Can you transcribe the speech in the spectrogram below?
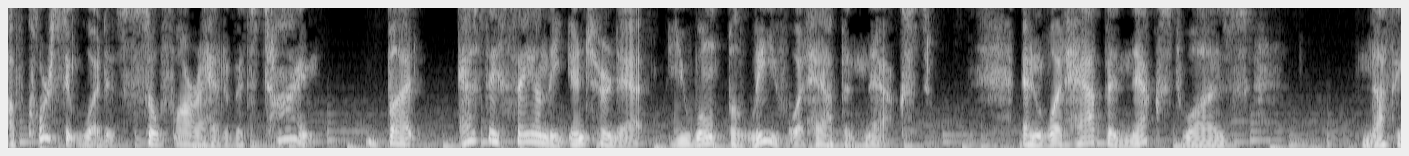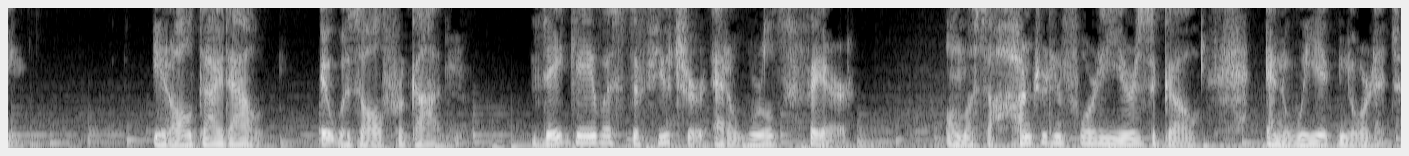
of course it would. It's so far ahead of its time. But as they say on the internet, you won't believe what happened next. And what happened next was nothing. It all died out. It was all forgotten. They gave us the future at a World's Fair almost 140 years ago, and we ignored it.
